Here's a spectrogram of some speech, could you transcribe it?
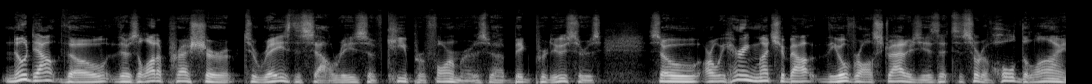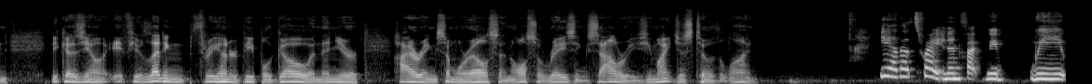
No doubt, though, there's a lot of pressure to raise the salaries of key performers, uh, big producers. So, are we hearing much about the overall strategy? Is it to sort of hold the line? Because, you know, if you're letting 300 people go and then you're hiring somewhere else and also raising salaries, you might just toe the line. Yeah, that's right. And in fact, we we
